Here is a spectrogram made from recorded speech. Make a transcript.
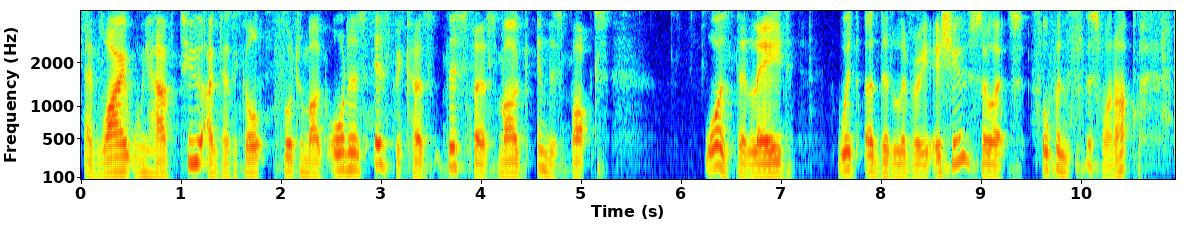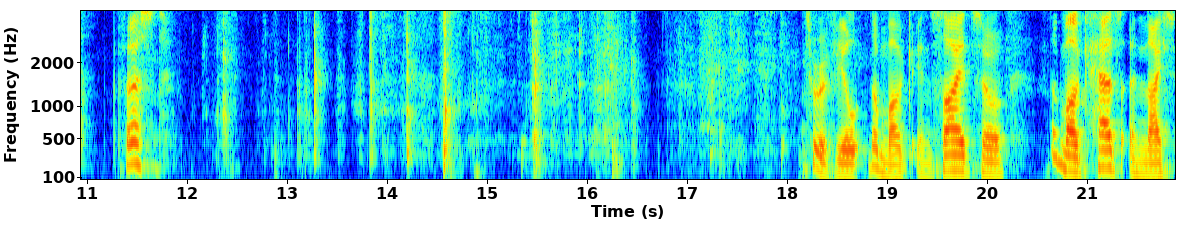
And why we have two identical photo mug orders is because this first mug in this box was delayed with a delivery issue. So let's open this one up first. To reveal the mug inside. So the mug has a nice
